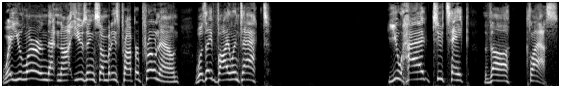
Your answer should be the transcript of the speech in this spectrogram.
where you learned that not using somebody's proper pronoun was a violent act. You had to take the class.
